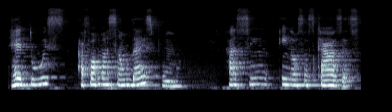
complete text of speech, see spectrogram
reduz a formação da espuma. Assim, em nossas casas,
